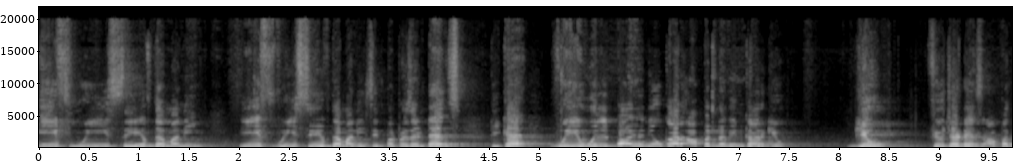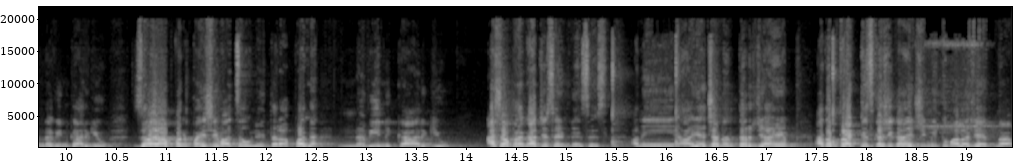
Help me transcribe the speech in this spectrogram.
if we save the money if we save the money simple present tense ठीक आहे? We will buy a new car आपण नवीन कार घेऊ. घेऊ. फ्युचर टेन्स आपण नवीन कार घेऊ. जर आपण पैसे वाचवले तर आपण नवीन कार घेऊ. अशा प्रकारचे सेंटेन्सेस आणि याच्यानंतर जे आहे आता प्रॅक्टिस कशी करायची? मी तुम्हाला जे आहेत ना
